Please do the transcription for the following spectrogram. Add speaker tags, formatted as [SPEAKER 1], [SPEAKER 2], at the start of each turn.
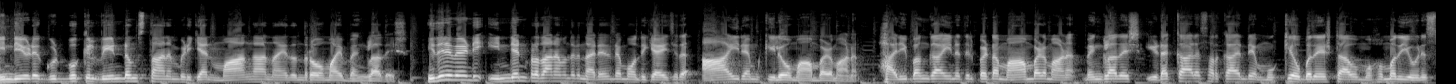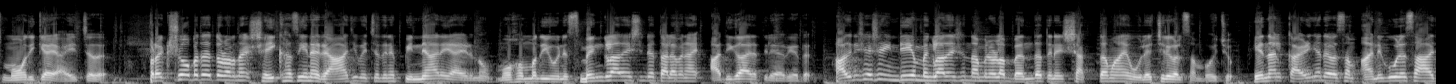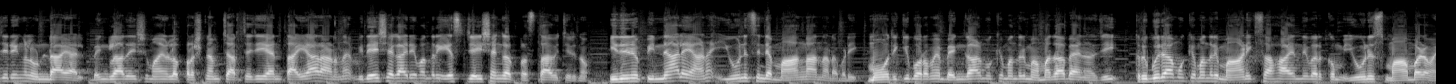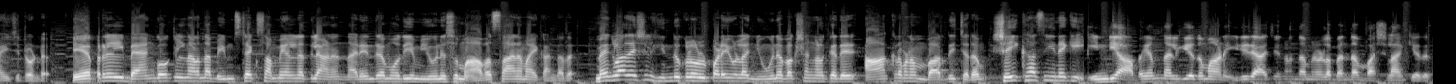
[SPEAKER 1] ഇന്ത്യയുടെ ഗുഡ് ബുക്കിൽ വീണ്ടും സ്ഥാനം പിടിക്കാൻ മാങ്ങ നയതന്ത്രവുമായി ബംഗ്ലാദേശ്. ഇതിനുവേണ്ടി ഇന്ത്യൻ പ്രധാനമന്ത്രി നരേന്ദ്രമോദിക്ക് അയച്ചത് ആയിരം കിലോ മാമ്പഴമാണ്. ഹരിബംഗ ഇനത്തിൽപ്പെട്ട മാമ്പഴമാണ് ബംഗ്ലാദേശ് ഇടക്കാല സർക്കാരിന്റെ മുഖ്യ ഉപദേഷ്ടാവ് മുഹമ്മദ് യൂനിസ് മോദിക്കായി അയച്ചത്. പ്രക്ഷോഭത്തെ തുടർന്ന് ഷെയ്ഖ് ഹസീന രാജിവെച്ചതിന് പിന്നാലെയായിരുന്നു മുഹമ്മദ് യൂനിസ് ബംഗ്ലാദേശിന്റെ തലവനായി അധികാരത്തിലേറിയത്. അതിനുശേഷം ഇന്ത്യയും ബംഗ്ലാദേശും തമ്മിലുള്ള ബന്ധത്തിന് ശക്തമായ ഉലച്ചിലുകൾ സംഭവിച്ചു. എന്നാൽ കഴിഞ്ഞ ദിവസം അനുകൂല സാഹചര്യങ്ങൾ ഉണ്ടായാൽ ബംഗ്ലാദേശുമായുള്ള പ്രശ്നം ചർച്ച ചെയ്യാൻ തയ്യാറാണെന്ന് വിദേശകാര്യമന്ത്രി എസ് ജയശങ്കർ പ്രസ്താവിച്ചിരുന്നു. ഇതിനു പിന്നാലെയാണ് യൂനിസിന്റെ മാങ്ങാ നടപടി. മോദിക്ക് പുറമെ ബംഗാൾ മുഖ്യമന്ത്രി മമതാ ബാനർജി ത്രിപുര മുഖ്യമന്ത്രി മാണിക് സഹ എന്നിവർക്കും യൂനിസ് മാമ്പഴം അയച്ചിട്ടുണ്ട്. ഏപ്രിലിൽ ബാങ്കോക്കിൽ നടന്ന ബിംസ്റ്റെക് സമ്മേളനത്തിലാണ് നരേന്ദ്രമോദിയും യൂനിസും അവസാനമായി കണ്ടത്. ബംഗ്ലാദേശിൽ ഹിന്ദുക്കൾ ഉൾപ്പെടെയുള്ള ന്യൂനപക്ഷങ്ങൾക്കെതിരെ ആക്രമണം വർദ്ധിച്ചതും ഷെയ്ഖ് ഹസീനയ്ക്ക് ഇന്ത്യ അഭയം നൽകിയതുമാണ് ഇരു രാജ്യങ്ങളും തമ്മിലുള്ള ബന്ധം വഷളാക്കിയത്.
